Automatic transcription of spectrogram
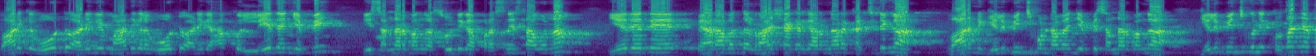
వారికి ఓటు అడిగి మాదిగలకు ఓటు అడిగే హక్కు లేదని చెప్పి ఈ సందర్భంగా సూటిగా ప్రశ్నిస్తా ఉన్నాం. ఏదైతే పేరాబత్తుల రాజశేఖర్ గారు ఉన్నారో ఖచ్చితంగా వారిని గెలిపించుకుంటామని చెప్పి సందర్భంగా గెలిపించుకుని కృతజ్ఞత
